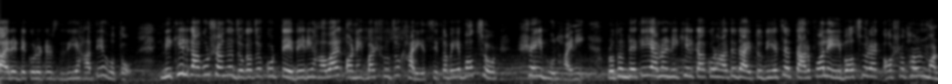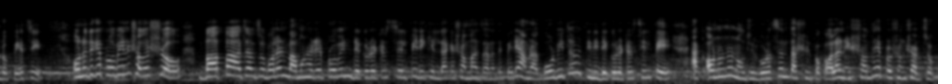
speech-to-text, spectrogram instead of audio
বাইরের ডেকোরেটরস দিয়ে হাতে হতো। নিখিল কাকুর সঙ্গে যোগাযোগ করতে দেরি হওয়ায় অনেকবার সুযোগ হারিয়েছি, তবে এবছর সেই ভুল হয়নি। প্রথম থেকেই আমরা নিখিল কাকুর হাতে দায়িত্ব দিয়েছি তার ফলে এই বছর এক অসাধারণ মণ্ডপ পেয়েছি। অন্যদিকে প্রবীণ সদস্য বাপ্পা আচার্য বলেন, বামুনহাটের প্রবীণ ডেকোরেটর শিল্পী নিখিল দাকে সম্মান জানাতে পেরে আমরা গর্বিত। তিনি ডেকোরেটর শিল্পে এক অনন্য নজির গড়েছেন তার শিল্পকলা নিঃসন্দেহে প্রশংসার যোগ্য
